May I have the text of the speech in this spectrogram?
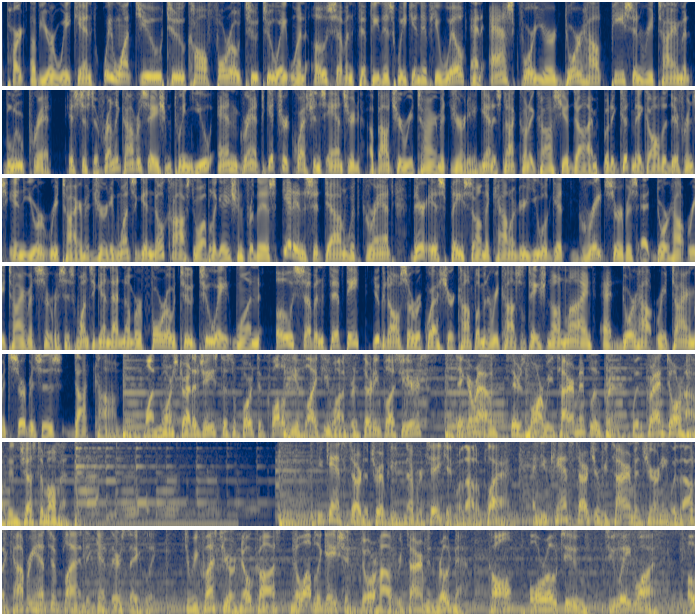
part of your weekend. We want you to call 402 281 0750 this weekend, if you will, and ask for your Dorhout Peace and Retirement Blueprint. It's just a friendly conversation between you and Grant to get your questions answered about your retirement journey. Again, it's not going to cost you a dime, but it could make all the difference in your retirement journey. Once again, no cost, no obligation for this. Get in and sit down with Grant. There is space on the calendar. You will get great service at Dorhout Retirement Services. Once again, that number 402 281 0750. You can also request your complimentary consultation online at DorhoutRetirementServices.com. Want more strategies to support the quality of life you want for 30 plus years? Stick around. There's more Retirement Blueprint with Grant Dorhout in just a moment. You can't start a trip you've never taken without a plan, and you can't start your retirement journey without a comprehensive plan to get there safely. To request your no cost, no obligation Dorhout Retirement Roadmap, call 402 281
